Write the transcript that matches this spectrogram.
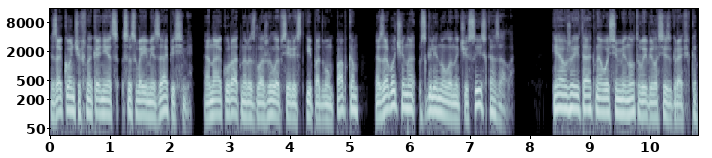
Закончив, наконец, со своими записями, она аккуратно разложила все листки по двум папкам, озабоченно взглянула на часы и сказала. Я уже и так на 8 минут выбилась из графика.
